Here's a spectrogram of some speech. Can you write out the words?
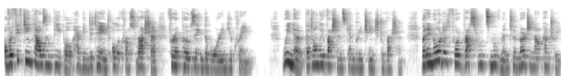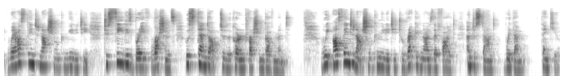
Over 15,000 people have been detained all across Russia for opposing the war in Ukraine. We know that only Russians can bring change to Russia, but in order for a grassroots movement to emerge in our country, we ask the international community to see these brave Russians who stand up to the current Russian government. We ask the international community to recognize their fight and to stand with them. Thank you.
